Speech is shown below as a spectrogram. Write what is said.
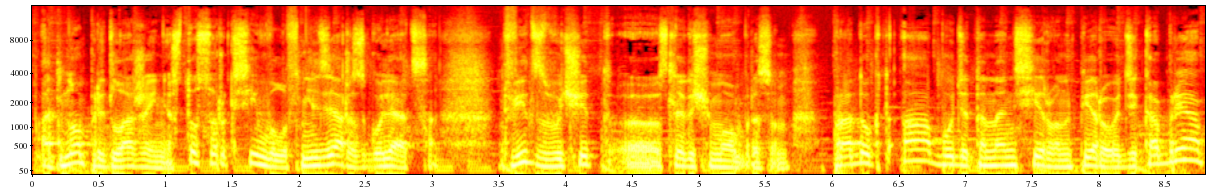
одно предложение, 140 символов, нельзя разгуляться. Твит звучит э, следующим образом. Продукт А будет анонсирован 1 декабря,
